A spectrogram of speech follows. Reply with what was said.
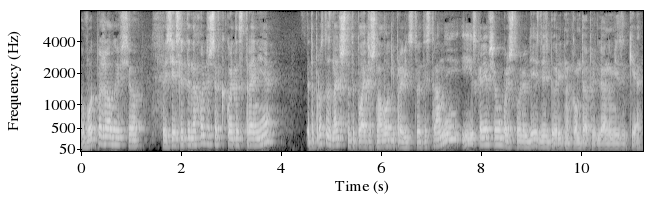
Вот, пожалуй, и все. То есть, если ты находишься в какой-то стране, это просто значит, что ты платишь налоги правительству этой страны, и, скорее всего, большинство людей здесь говорит на каком-то определенном языке.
